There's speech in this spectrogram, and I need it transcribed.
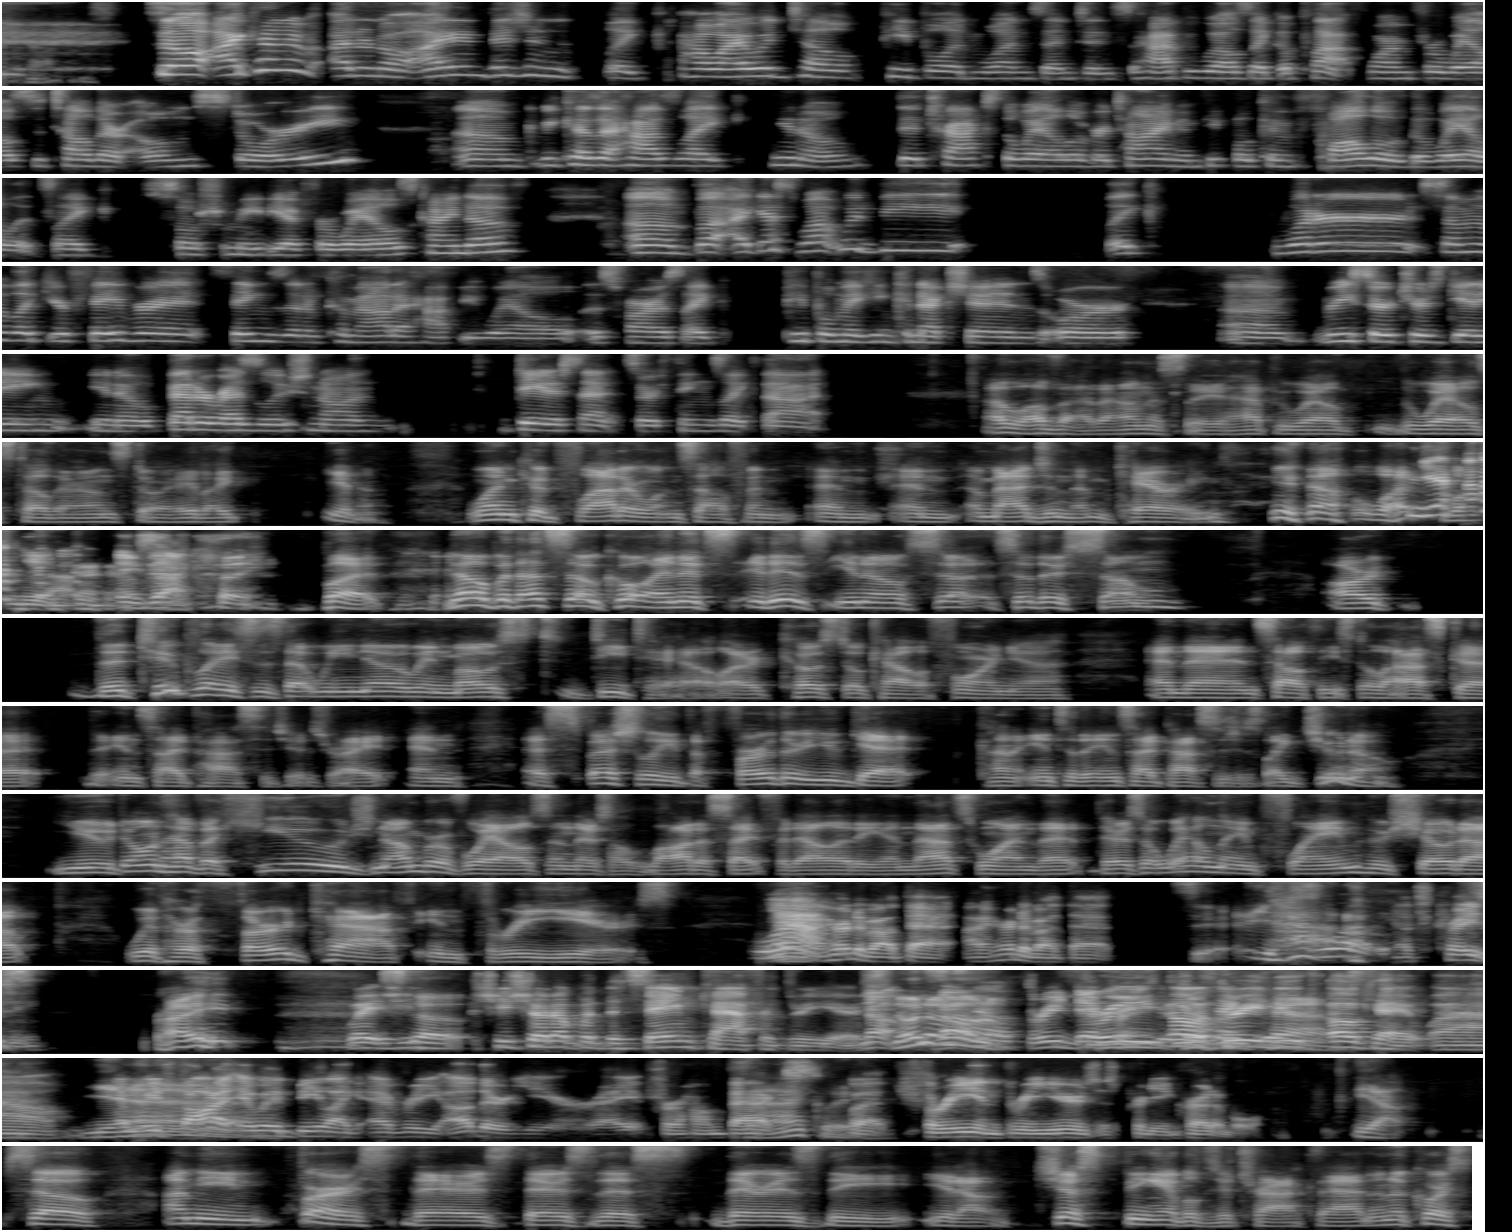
So I kind of I don't know. I envision like how I would tell people in one sentence. Happy Whales like a platform for whales to tell their own story, um, because it has like you know it tracks the whale over time and people can follow the whale. It's like social media for whales, kind of. Um, but I guess what would be like what are some of like your favorite things that have come out of Happy Whale as far as like people making connections or um, researchers getting you know better resolution on data sets or things like that I love that. Honestly, happy whale. The whales tell their own story. Like you know, one could flatter oneself and and and imagine them caring. You know what? Yeah. what- Yeah, exactly. But no, but that's so cool, and it's it is. You know, so so there's some are the two places that we know in most detail are coastal California and then southeast Alaska, the inside passages, right? And especially the further you get kind of into the inside passages like Juneau, you don't have a huge number of whales and there's a lot of site fidelity. And that's one that there's a whale named Flame who showed up with her third calf in three years. wow Yeah, I heard about that. I heard about that. Yeah, Whoa. That's crazy. right? Wait, she, So- she showed up with the same calf for three years. No, No, no, no, no. Three Three- different. Oh, different new. Okay, wow. Yeah. And we thought it would be like every other year, right, for humpbacks. Exactly. But three in three years is pretty incredible. yeah so i mean first there's there's this there is the you know just being able to track that and of course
